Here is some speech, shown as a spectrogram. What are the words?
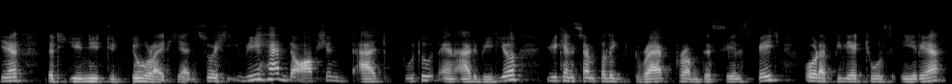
here that you need to do right here. So we have the option add photo and add video. You can simply grab from the sales page or affiliate tools area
